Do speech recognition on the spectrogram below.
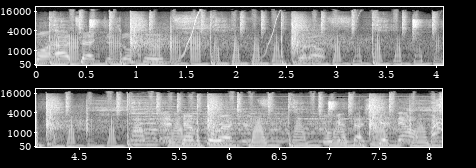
Next Ad Tech Digital Tunes. What else? And Chemical Records. Go get that shit now.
